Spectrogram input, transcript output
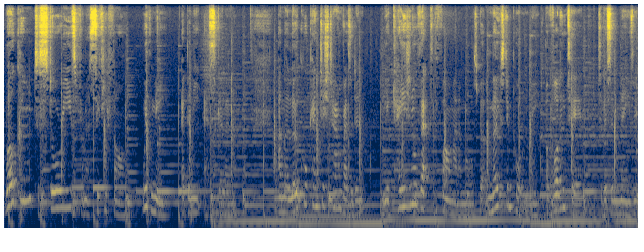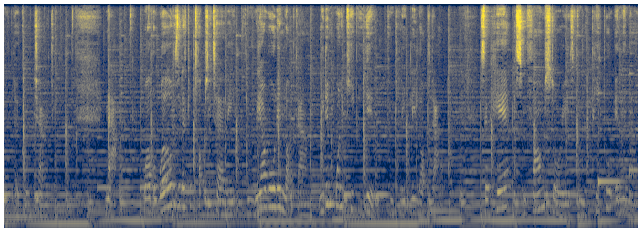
Welcome to Stories from a City Farm with me, Ebony Escalona. I'm a local Kentish Town resident, the occasional vet to the farm animals, but most importantly, a volunteer to this amazing local charity. Now, while the world is a little topsy turvy and we are all in lockdown, we didn't want to keep you completely locked out. So here are some farm stories from the people in the know,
